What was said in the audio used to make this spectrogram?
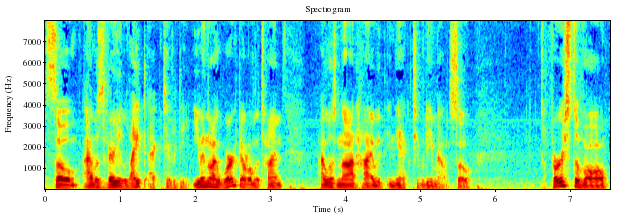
so I was very light activity. Even though I worked out all the time, I was not high within the activity amount. So, first of all,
